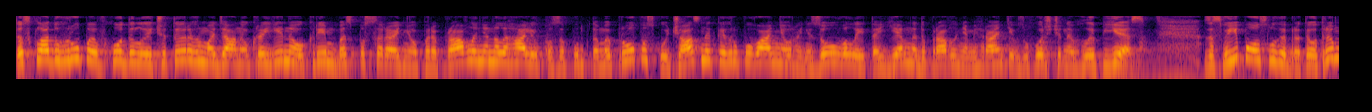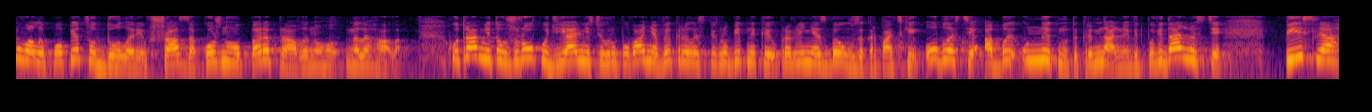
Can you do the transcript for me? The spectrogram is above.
До складу групи входили чотири громадяни України, окрім безпосереднього переправлення нелегалів поза пунктами пропуску. Учасники групування організовували й таємне доправлення мігрантів з Угорщини в глиб ЄС. За свої послуги брати отримували по 500 доларів США за кожного переправленого нелегала. У травні того ж року діяльність угрупування викрили співробітники управління СБУ в Закарпатській області, аби уникнути кримінальної відповідальності. Після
